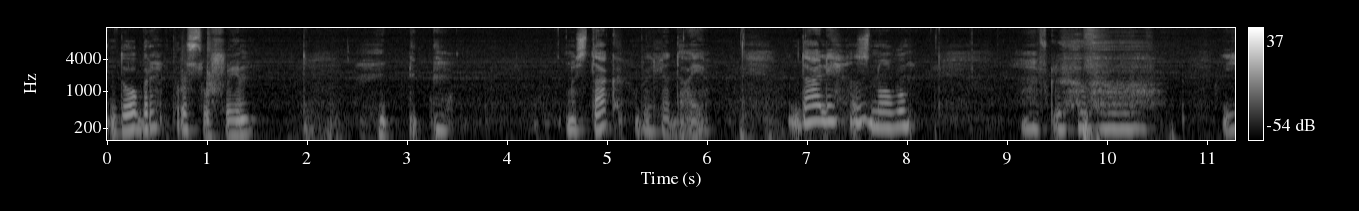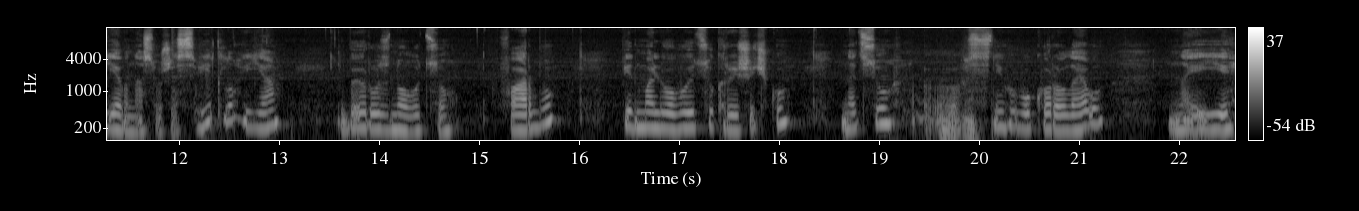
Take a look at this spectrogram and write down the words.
добре просушуємо. Ось так виглядає. Далі знову е, є в нас вже світло. Я беру знову цю фарбу, підмальовую цю кришечку на цю е, снігову королеву, на її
